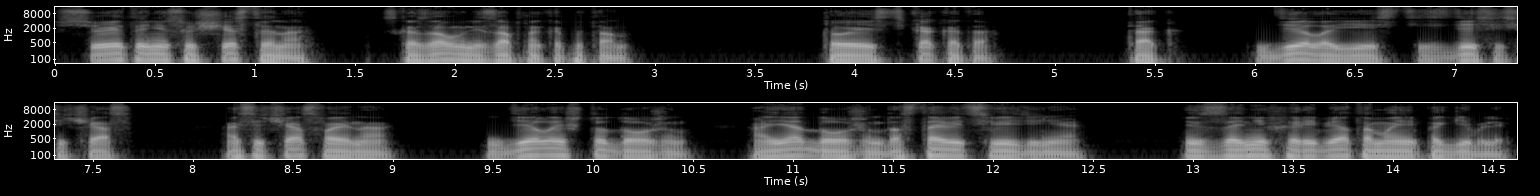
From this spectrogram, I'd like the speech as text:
«Все это несущественно», — сказал внезапно капитан. «То есть как это?» «Так, дело есть здесь и сейчас. А сейчас война. Делай, что должен, а я должен доставить сведения. Из-за них ребята мои погибли.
